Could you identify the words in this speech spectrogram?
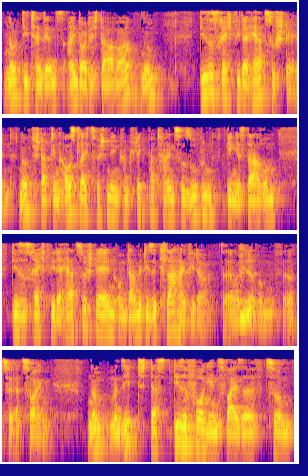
ne? die Tendenz eindeutig da war. Ne? Dieses Recht wiederherzustellen. Ne? Statt den Ausgleich zwischen den Konfliktparteien zu suchen, ging es darum, dieses Recht wiederherzustellen, um damit diese Klarheit wieder, äh, mhm. wiederum äh, zu erzeugen. Ne? Man sieht, dass diese Vorgehensweise zum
